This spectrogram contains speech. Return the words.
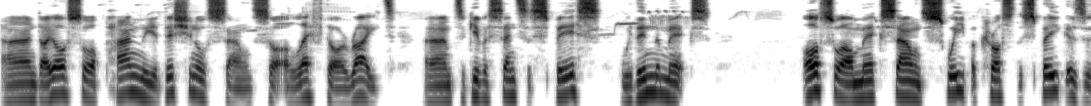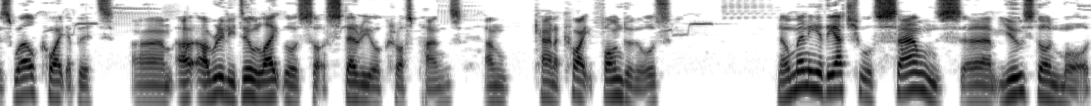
and I also pan the additional sounds sort of left or right um, to give a sense of space within the mix. Also, I'll make sounds sweep across the speakers as well quite a bit. Um, I, I really do like those sort of stereo cross pans. I'm kind of quite fond of those. Now, many of the actual sounds um, used on Maud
